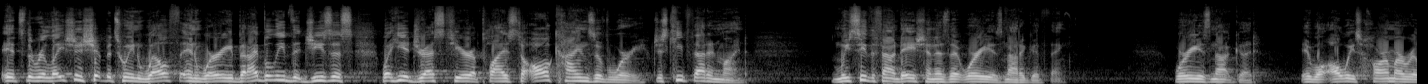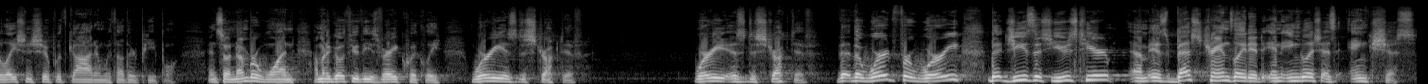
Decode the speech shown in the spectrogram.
it's the relationship between wealth and worry, but I believe that Jesus, what he addressed here, applies to all kinds of worry. Just keep that in mind. And we see the foundation is that worry is not a good thing. Worry is not good. It will always harm our relationship with God and with other people. And so, number one, I'm going to go through these very quickly. Worry is destructive. Worry is destructive. The, the word for worry that Jesus used here um, is best translated in English as anxious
